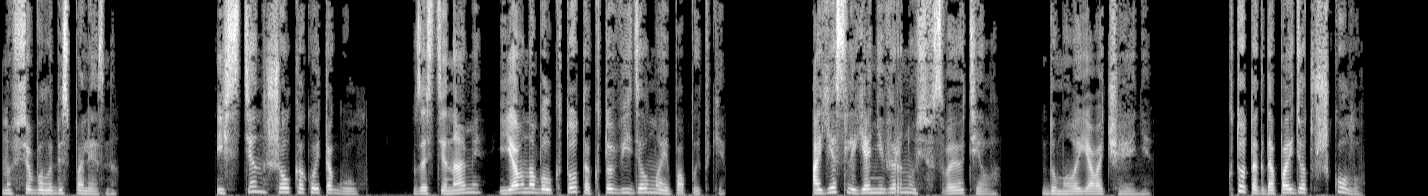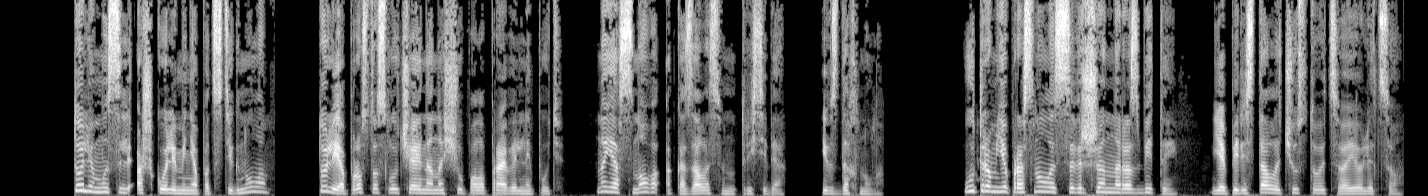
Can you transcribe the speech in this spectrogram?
Но все было бесполезно. Из стен шел какой-то гул. За стенами явно был кто-то, кто видел мои попытки. «А если я не вернусь в свое тело?» — думала я в отчаянии. «Кто тогда пойдет в школу?» То ли мысль о школе меня подстегнула, то ли я просто случайно нащупала правильный путь, но я снова оказалась внутри себя и вздохнула. Утром я проснулась совершенно разбитой. Я перестала чувствовать свое лицо.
